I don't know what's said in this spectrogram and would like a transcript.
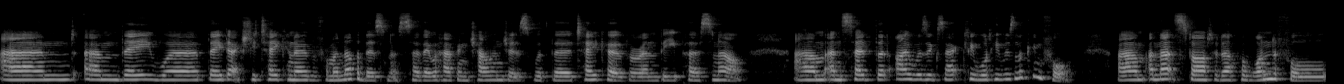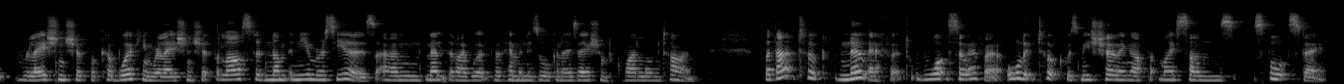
and um, they were they'd actually taken over from another business so they were having challenges with the takeover and the personnel um, and said that I was exactly what he was looking for um, and that started up a wonderful relationship, a working relationship that lasted numerous years and meant that I worked with him and his organisation for quite a long time. But that took no effort whatsoever. All it took was me showing up at my son's sports day.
